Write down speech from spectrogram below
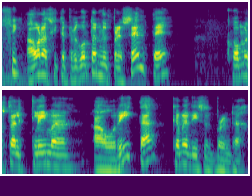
Sí. Ahora, si te pregunto en el presente, ¿cómo está el clima ahorita? ¿Qué me dices, Brenda?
